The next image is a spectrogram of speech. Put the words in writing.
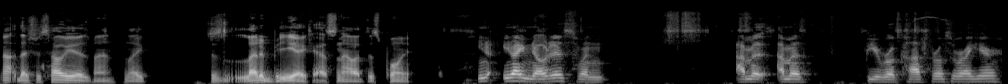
not that's just how he is, man. Like, just let it be, I guess. Now at this point, You know, you know, I noticed when I'm a, I'm gonna be a real controversial right here.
